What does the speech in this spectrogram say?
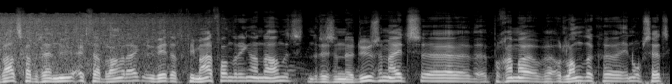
waterschappen zijn nu extra belangrijk. U weet dat klimaatverandering aan de hand is. Er is een duurzaamheidsprogramma landelijk in opzet.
